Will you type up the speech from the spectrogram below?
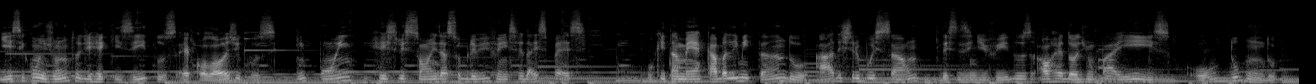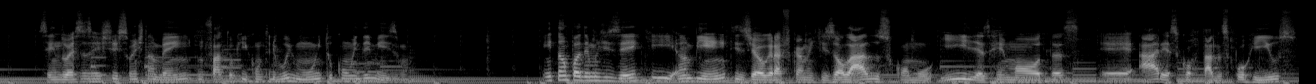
E esse conjunto de requisitos ecológicos impõe restrições à sobrevivência da espécie, o que também acaba limitando a distribuição desses indivíduos ao redor de um país ou do mundo, sendo essas restrições também um fator que contribui muito com o endemismo. Então podemos dizer que ambientes geograficamente isolados, como ilhas remotas, é, áreas cortadas por rios,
